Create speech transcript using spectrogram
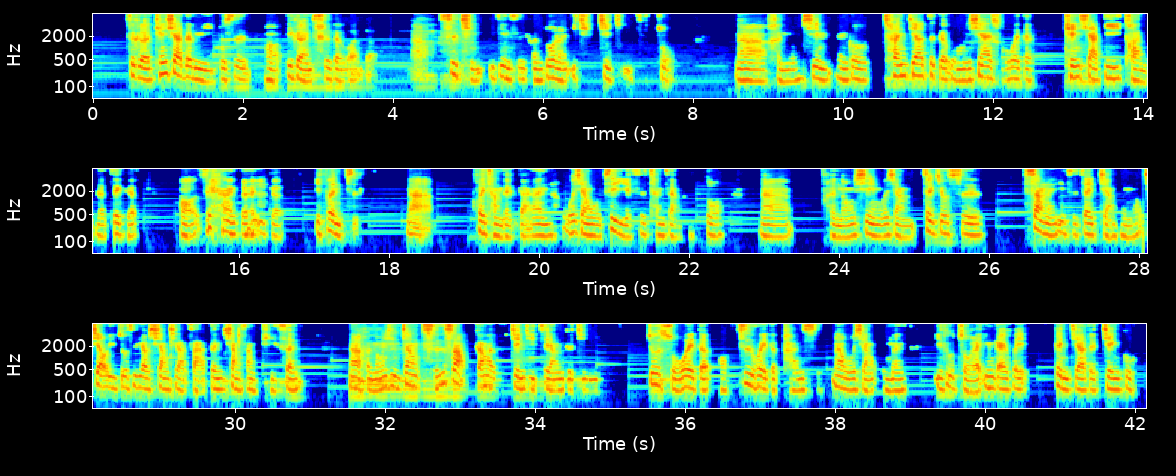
这个天下的米不是啊一个人吃得完的啊，事情一定是很多人一起聚集一起做。那很荣幸能够参加这个我们现在所谓的天下第一团的这个哦这样的一个一份子，那。非常的感恩，我想我自己也是成长很多，那很荣幸。我想这就是上人一直在讲什么，教育就是要向下扎根，向上提升。那很荣幸，这样慈善刚好兼具这样一个经历，就是所谓的哦智慧的磐石。那我想我们一路走来，应该会更加的坚固。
